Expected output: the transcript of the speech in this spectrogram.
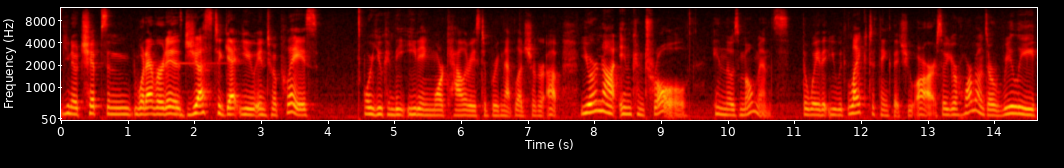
you know, chips and whatever it is, just to get you into a place or you can be eating more calories to bring that blood sugar up. You're not in control in those moments the way that you would like to think that you are. So your hormones are really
